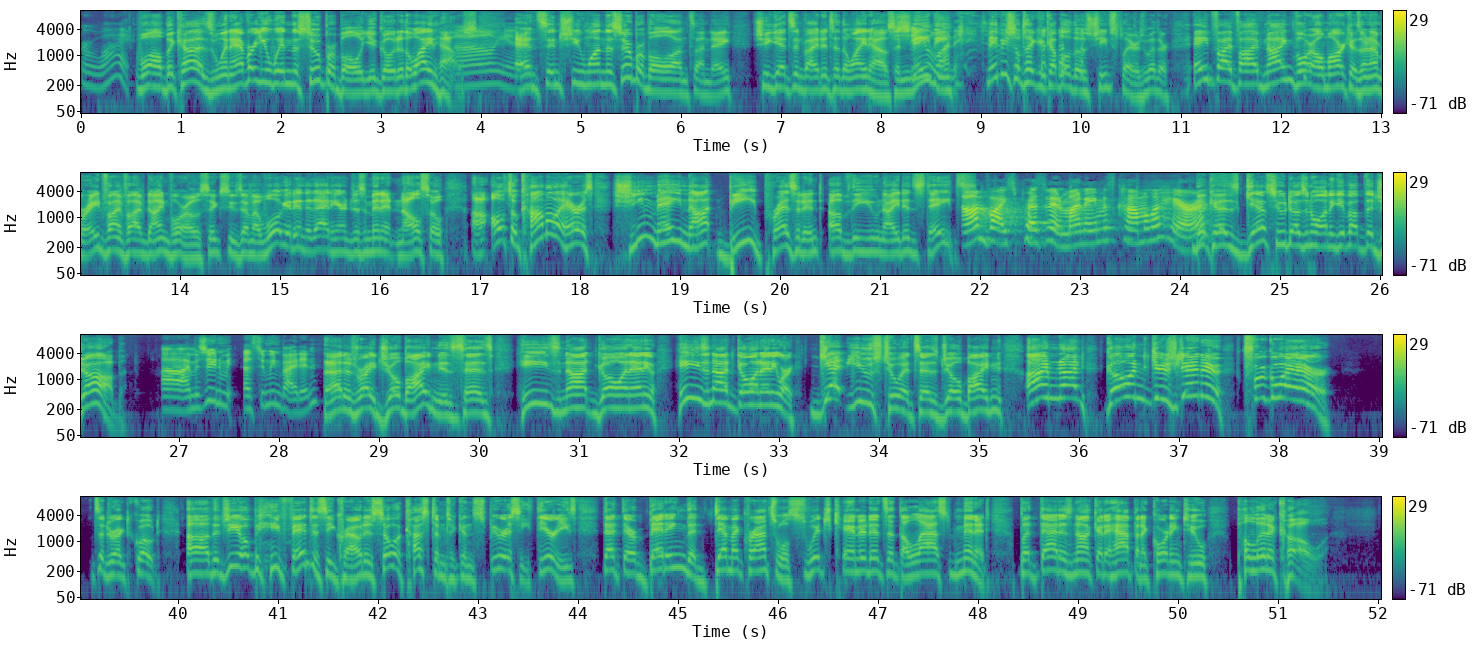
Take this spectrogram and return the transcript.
For what? Well, because whenever you win the Super Bowl, you go to the White House. Oh, yeah. And since she won the Super Bowl on Sunday, she gets invited to the White House. And She won maybe it. maybe she'll take a couple of those Chiefs players with her. 855-940 Mark is our number. 855-940-6275. We'll get into that here in just a minute. And also, uh, also Kamala Harris, she may not be president of the United States. I'm vice president. My name is Kamala Harris. because guess who doesn't want to give up the job? Uh, I'm assuming, assuming Biden. That is right. Joe Biden is says he's not going anywhere. He's not going anywhere. Get used to it, says Joe Biden. I'm not going to for where? It's a direct quote. Uh, the GOP fantasy crowd is so accustomed to conspiracy theories that they're betting the Democrats will switch candidates at the last minute. But that is not going to happen, according to Politico.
